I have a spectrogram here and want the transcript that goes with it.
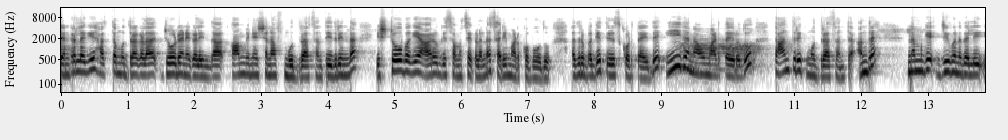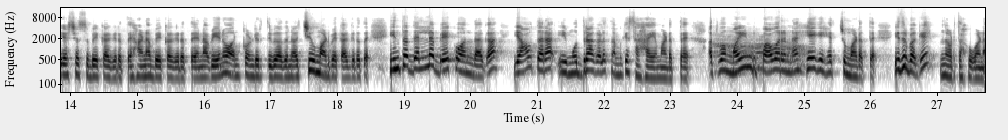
ಜನರಲ್ ಆಗಿ ಹಸ್ತ ಮುದ್ರಾಗಳ ಜೋಡಣೆಗಳಿಂದ ಕಾಂಬಿನೇಷನ್ ಆಫ್ ಮುದ್ರಾಸ್ ಅಂತ ಇದರಿಂದ ಎಷ್ಟೋ ಬಗೆಯ ಆರೋಗ್ಯ ಸಮಸ್ಯೆಗಳನ್ನು ಸರಿ ಮಾಡ್ಕೋಬಹುದು. ಅದ್ರ ಬಗ್ಗೆ ತಿಳಿಸ್ಕೊಡ್ತಾ ಇದ್ದೆ. ಈಗ ನಾವು ಮಾಡ್ತಾ ಇರೋದು ತಾಂತ್ರಿಕ್ ಮುದ್ರಾಸ್ ಅಂತ. ಅಂದ್ರೆ ನಮಗೆ ಜೀವನದಲ್ಲಿ ಯಶಸ್ಸು ಬೇಕಾಗಿರುತ್ತೆ, ಹಣ ಬೇಕಾಗಿರುತ್ತೆ, ನಾವೇನೋ ಅಂದ್ಕೊಂಡಿರ್ತೀವಿ ಅದನ್ನು ಅಚೀವ್ ಮಾಡಬೇಕಾಗಿರುತ್ತೆ. ಇಂಥದ್ದೆಲ್ಲ ಬೇಕು ಅಂದಾಗ ಯಾವ ಥರ ಈ ಮುದ್ರಾಗಳು ನಮಗೆ ಸಹಾಯ ಮಾಡುತ್ತೆ ಅಥವಾ ಮೈಂಡ್ ಪವರನ್ನು ಹೇಗೆ ಹೆಚ್ಚು ಮಾಡುತ್ತೆ? ಇದ್ರ ಬಗ್ಗೆ ನೋಡ್ತಾ ಹೋಗೋಣ.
